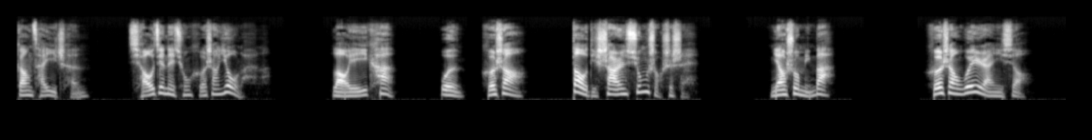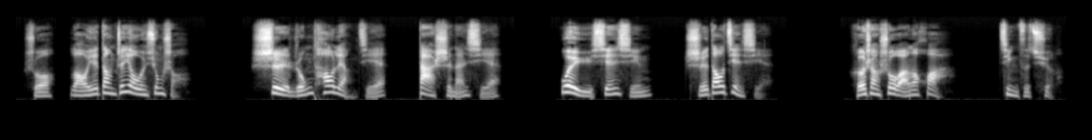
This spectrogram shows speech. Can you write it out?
刚才一沉。瞧见那穷和尚又来了，老爷一看，问和尚：“到底杀人凶手是谁？你要说明白。”和尚微然一笑，说：“老爷当真要问凶手？是荣涛两劫，大事难协，未雨先行，持刀见血。”和尚说完了话，径自去了。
